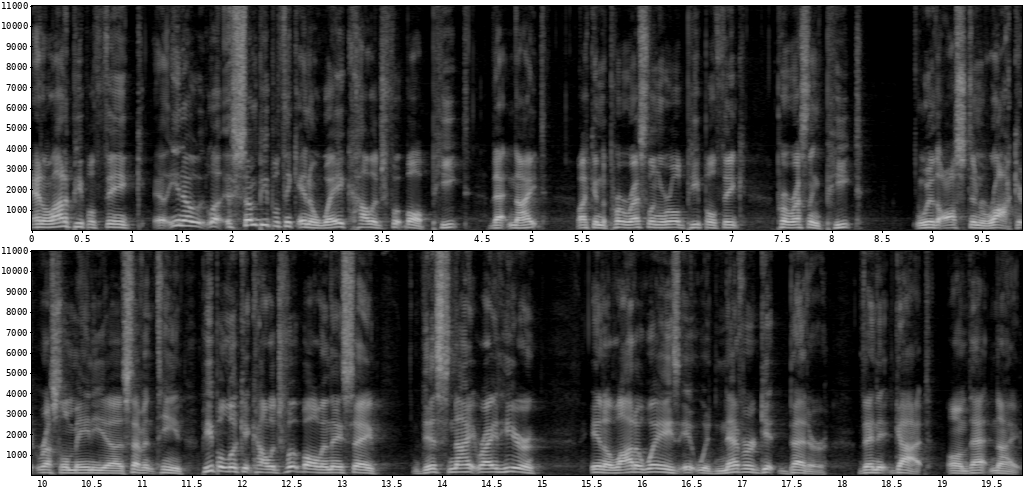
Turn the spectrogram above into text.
And a lot of people think, uh, you know, some people think in a way college football peaked that night. Like in the pro wrestling world, people think pro wrestling peaked with Austin Rock at WrestleMania 17. People look at college football and they say, this night right here, in a lot of ways, it would never get better than it got on that night.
